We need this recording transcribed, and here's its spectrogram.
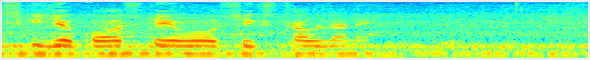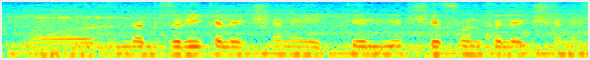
इसकी जो कॉस्ट है वो सिक्स थाउज़ेंड है। और लग्जरी कलेक्शन है, ईद के लिए शेफोन कलेक्शन है।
